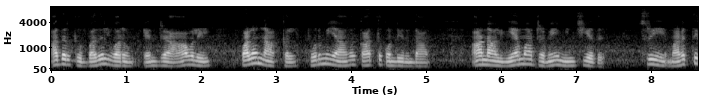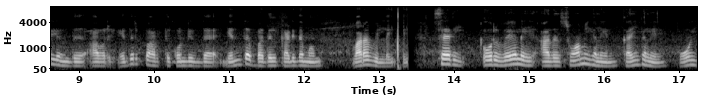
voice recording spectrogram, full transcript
அதற்கு பதில் வரும் என்ற ஆவலில் பல நாட்கள் பொறுமையாக காத்து கொண்டிருந்தான். ஆனால் ஏமாற்றமே மிஞ்சியது. ஸ்ரீ மடத்திலிருந்து அவர் எதிர்பார்த்து கொண்டிருந்த எந்த பதில் கடிதமும் வரவில்லை. சரி ஒருவேளை அது சுவாமிகளின் கைகளில் போய்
